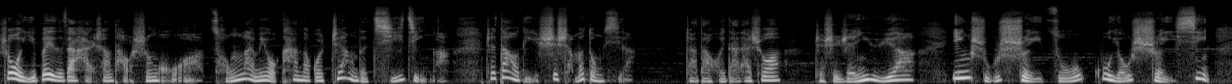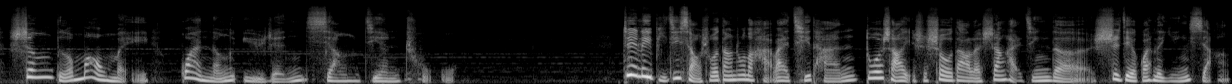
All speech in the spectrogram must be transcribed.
说我一辈子在海上讨生活，从来没有看到过这样的奇景啊！这到底是什么东西啊？扎道回答他说：“这是人鱼啊，因属水族，故有水性，生得貌美，惯能与人相间处。”这类笔记小说当中的海外奇谈，多少也是受到了《山海经》的世界观的影响。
